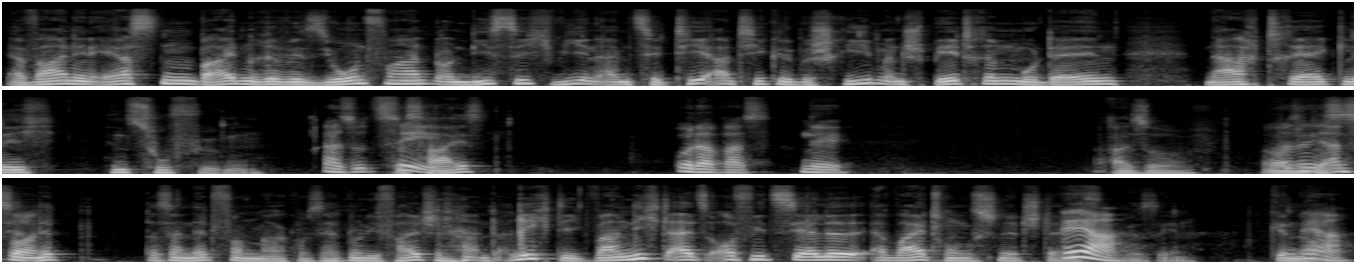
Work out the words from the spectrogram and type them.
Er war in den ersten beiden Revisionen vorhanden und ließ sich, wie in einem CT-Artikel beschrieben, in späteren Modellen nachträglich hinzufügen. Also C. Das heißt. Oder was? Nee. Also, also das, ist ja nett, das ist ja nett von Markus. Er hat nur die falsche Hand. Richtig, war nicht als offizielle Erweiterungsschnittstelle ja. vorgesehen. Genau. Ja.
